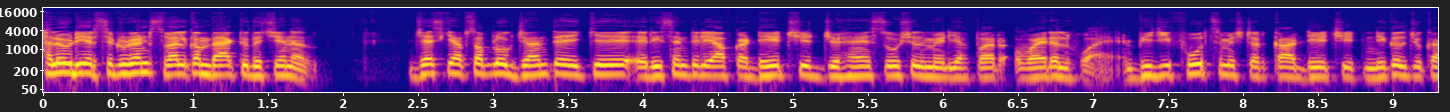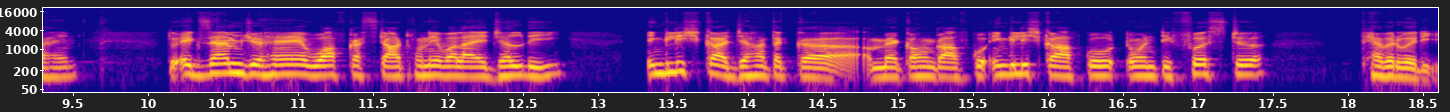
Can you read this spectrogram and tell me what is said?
Hello dear students welcome back to the channel जैसे कि आप सब लोग जानते हैं कि रिसेंटली आपका डेट शीट जो है सोशल मीडिया पर वायरल हुआ है। बीजी फोर्थ सेमेस्टर का डेट शीट निकल चुका है। तो एग्ज़ाम जो है वो आपका स्टार्ट होने वाला है जल्दी। इंग्लिश का जहाँ तक मैं कहूँगा आपको इंग्लिश का आपको twenty first February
